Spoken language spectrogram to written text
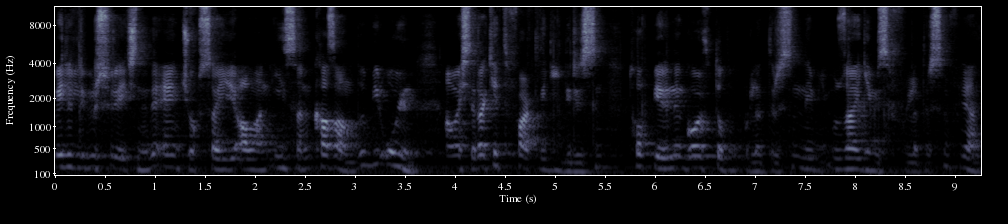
belirli bir süre içinde de en çok sayıyı alan insanın kazandığı bir oyun. Ama işte raketi farklı giydirirsin, top yerine golf topu fırlatırsın, ne bileyim uzay gemisi fırlatırsın filan.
